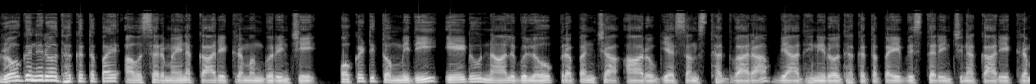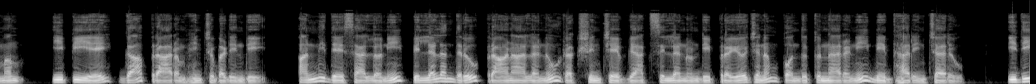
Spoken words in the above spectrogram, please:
రోగనిరోధకతపై అవసరమైన కార్యక్రమం గురించి ఒకటి తొమ్మిది ఏడు నాలుగులో ప్రపంచ ఆరోగ్య సంస్థ ద్వారా వ్యాధి నిరోధకతపై విస్తరించిన కార్యక్రమం ఈపీఏగా ప్రారంభించబడింది. అన్ని దేశాల్లోని పిల్లలందరూ ప్రాణాలను రక్షించే వ్యాక్సిన్ల నుండి ప్రయోజనం పొందుతున్నారని నిర్ధారించారు. ఇది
